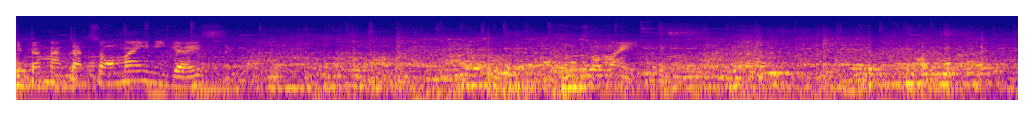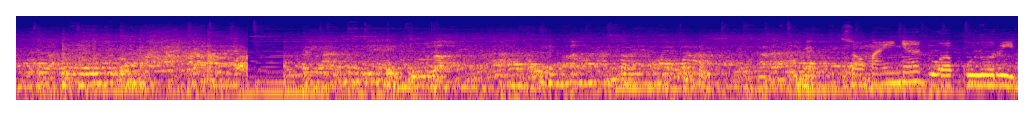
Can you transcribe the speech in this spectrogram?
Kita makan somai nih guys. Somai. Somainya 20.000.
